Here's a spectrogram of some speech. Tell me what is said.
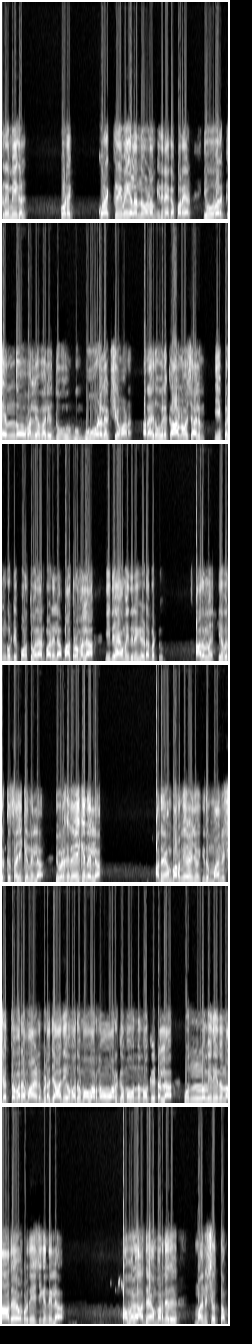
കൃമികൾ കുറെ കുറെ കൃമികൾ എന്ന് വേണം ഇതിനെയൊക്കെ പറയാൻ. ഇവർക്ക് എന്തോ വലിയ വലിയ ഗൂഢ ലക്ഷ്യമാണ്. അതായത് ഒരു കാരണവശാലും ഈ പെൺകുട്ടി പുറത്തു വരാൻ പാടില്ല. മാത്രമല്ല ഇദ്ദേഹം ഇതിൽ ഇടപെട്ടു. അതും ഇവർക്ക് സഹിക്കുന്നില്ല ഇവർക്ക് ദഹിക്കുന്നില്ല അദ്ദേഹം പറഞ്ഞു കഴിഞ്ഞു ഇത് മനുഷ്യത്വപരമാണ് ഇവിടെ ജാതിയോ മതമോ വർണമോ വർഗമോ ഒന്നും നോക്കിയിട്ടല്ല. ഒന്നും ഇതിൽ നിന്ന് ആദ്യം പ്രതീക്ഷിക്കുന്നില്ല. അവർ അദ്ദേഹം പറഞ്ഞത് മനുഷ്യത്വം.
